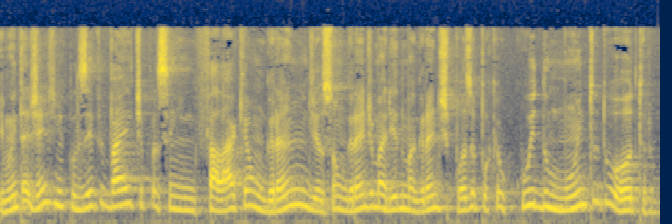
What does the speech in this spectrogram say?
E muita gente, inclusive, vai tipo assim falar que é um grande, eu sou um grande marido, uma grande esposa, porque eu cuido muito do outro.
